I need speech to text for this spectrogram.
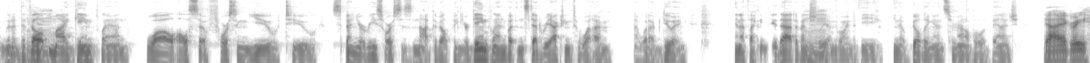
I'm going to develop Mhm. my game plan while also forcing you to spend your resources not developing your game plan, but instead reacting to what I'm uh, what I'm doing. And if I can do that, eventually Mhm. I'm going to be, you know, building an insurmountable advantage. Yeah, I agree.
